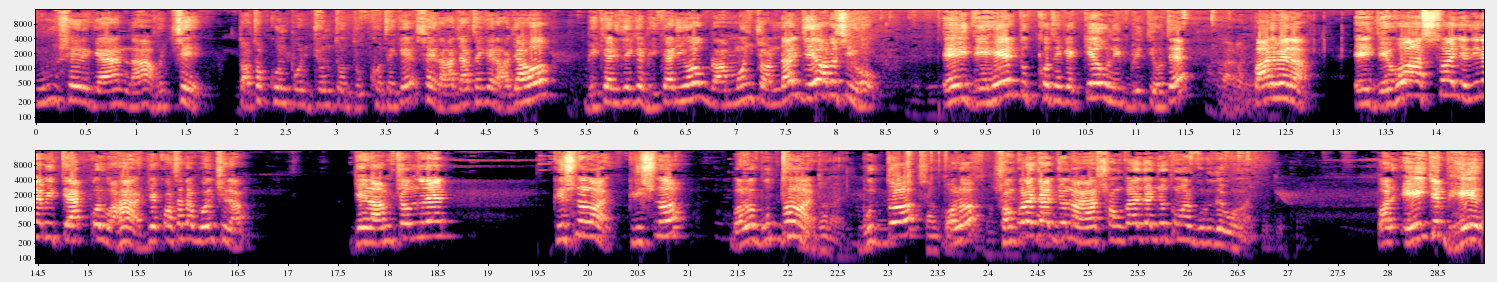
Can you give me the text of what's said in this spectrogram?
পুরুষের জ্ঞান না হচ্ছে, ততক্ষণ পর্যন্ত দুঃখ থেকে, সে রাজা থেকে রাজা হোক, ভিখারি থেকে ভিখারি হোক, ব্রাহ্মণ চন্ডাল যে হবে সে হোক এই দেহের দুঃখ থেকে কেউ নিবৃত্তি হতে পারবে না। এই দেহ আশ্রয় যেদিন আমি ত্যাগ করব হ্যাঁ যে কথাটা বলছিলাম যে রামচন্দ্রের কৃষ্ণ নয় কৃষ্ণ বলো বুদ্ধ নয়। বুদ্ধ। বলো শঙ্করাচার্য নয় আর শঙ্করাচার্য তোমার গুরুদেব নয়। পর এই যে ভেদ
